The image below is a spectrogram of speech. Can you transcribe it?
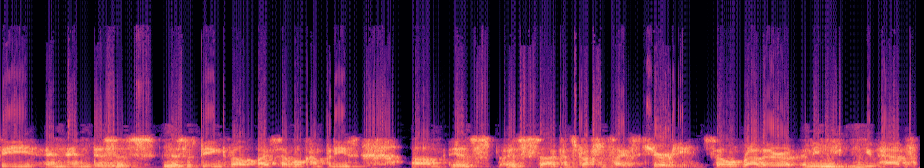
see, and, and this is this is being developed by several companies, um, is is uh, construction site security. So rather, I mean, you have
